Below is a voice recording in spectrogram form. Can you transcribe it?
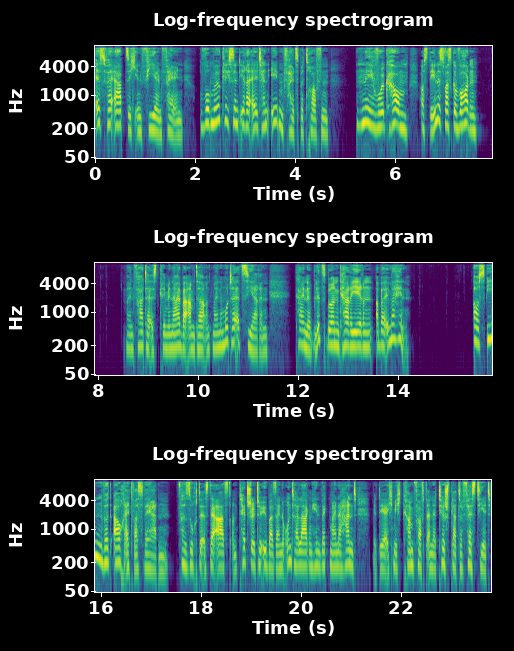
es vererbt sich in vielen Fällen. Womöglich sind Ihre Eltern ebenfalls betroffen. Nee, wohl kaum. Aus denen ist was geworden. Mein Vater ist Kriminalbeamter und meine Mutter Erzieherin. Keine Blitzbirnenkarrieren, aber immerhin. Aus Ihnen wird auch etwas werden, versuchte es der Arzt und tätschelte über seine Unterlagen hinweg meine Hand, mit der ich mich krampfhaft an der Tischplatte festhielt.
